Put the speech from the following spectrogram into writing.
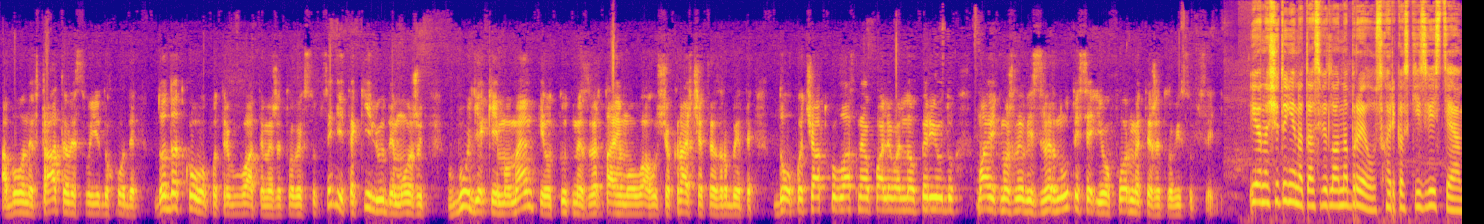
або вони втратили свої доходи, додатково потребуватиме житлових субсидій. Такі люди можуть в будь-який момент, і от тут ми звертаємо увагу, що краще це зробити до початку власне опалювального періоду, мають можливість звернутися і оформити житлові субсидії. Яна Щетиніна та Світлана Бреус, Харківські звістя.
